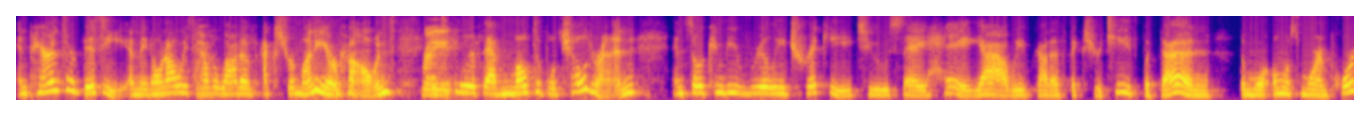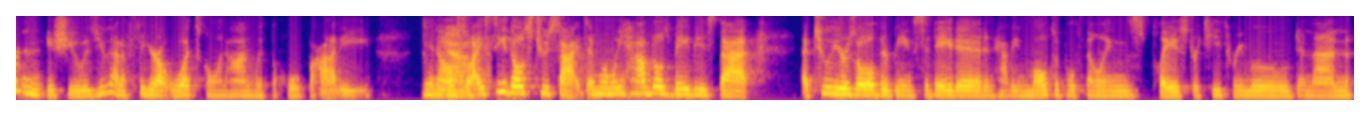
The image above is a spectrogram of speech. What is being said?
and parents are busy and they don't always have yeah. a lot of extra money around right. particularly if they have multiple children and so it can be really tricky to say hey yeah we've got to fix your teeth but then the more almost more important issue is you got to figure out what's going on with the whole body you know yeah. so i see those two sides and when we have those babies that at two years old they're being sedated and having multiple fillings placed or teeth removed and then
